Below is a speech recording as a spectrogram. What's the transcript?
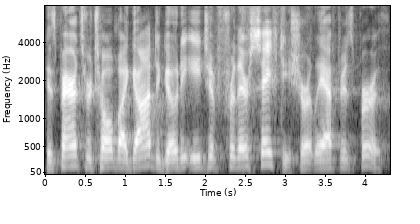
His parents were told by God to go to Egypt for their safety shortly after his birth.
